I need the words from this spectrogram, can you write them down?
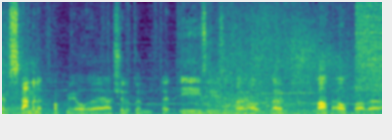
of stamina fucked me over there. I should have done it easy as uh, half a health bar there.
